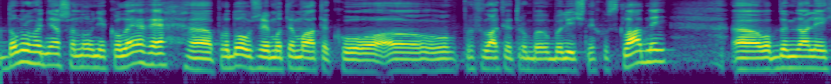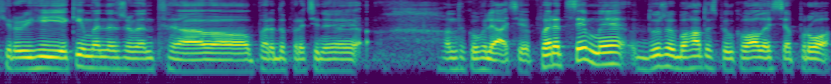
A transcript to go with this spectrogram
Доброго дня, шановні колеги. Е, Продовжуємо тематику е, профілактики тромбоемболічних ускладнень е, в абдомінальній хірургії, який менеджмент е, передопераційної антикоагуляції. Перед цим ми дуже багато спілкувалися про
